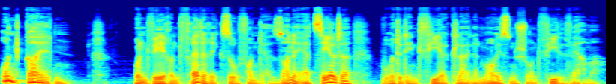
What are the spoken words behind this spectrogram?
und golden. Und während Frederik so von der Sonne erzählte, wurde den vier kleinen Mäusen schon viel wärmer.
